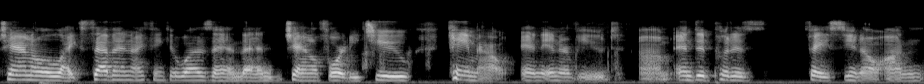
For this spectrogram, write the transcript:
channel like 7 i think it was and then channel 42 came out and interviewed um, and did put his face you know on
